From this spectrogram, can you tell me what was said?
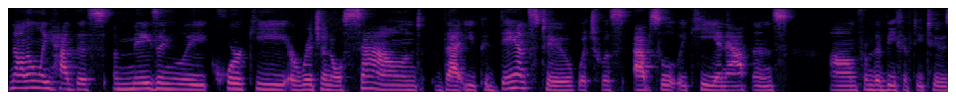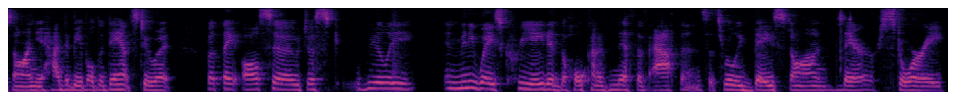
not only had this amazingly quirky, original sound that you could dance to, which was absolutely key in Athens, um, from the B 52s on. You had to be able to dance to it. But they also just really, in many ways, created the whole kind of myth of Athens. It's really based on their story.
